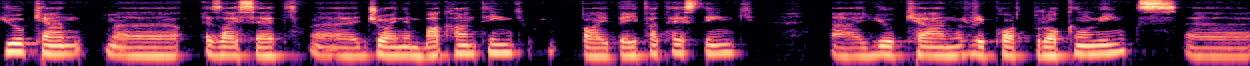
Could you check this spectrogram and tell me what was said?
You can uh, as i said uh, join in bug hunting by beta testing. Uh, you can report broken links uh,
